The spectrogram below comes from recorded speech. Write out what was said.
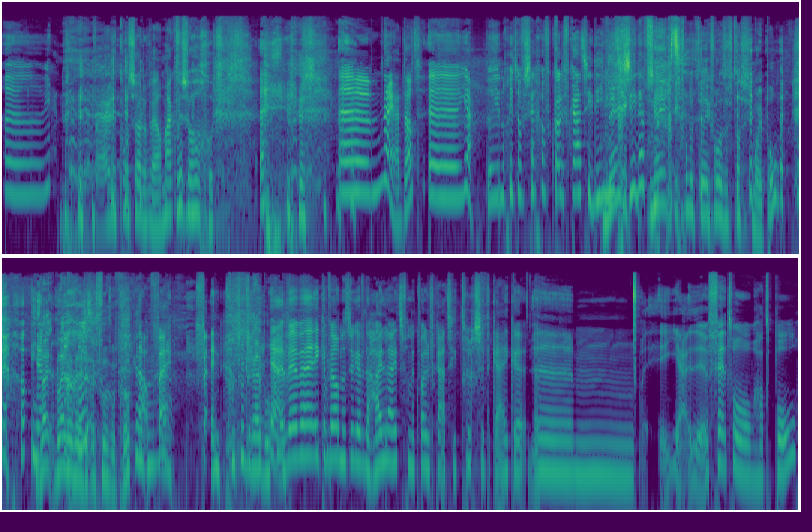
Eh, ja, nou, dat komt zo nog wel. Maken we zo wel goed. Ehm, nou ja, dat. Ja, wil je nog iets over zeggen over kwalificatie die je niet gezien hebt? Nee, ik vond, het, ik vond het een fantastisch mooie poll. Ja, blij, blij dat we deze uitvoerig besproken Nou, hebben. fijn. Fijn. Goed zo, het rijboek. Ja, we hebben, ik heb wel natuurlijk even de highlights van de kwalificatie terug zitten kijken. Ja. Ehm, ja, Vettel had pol.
